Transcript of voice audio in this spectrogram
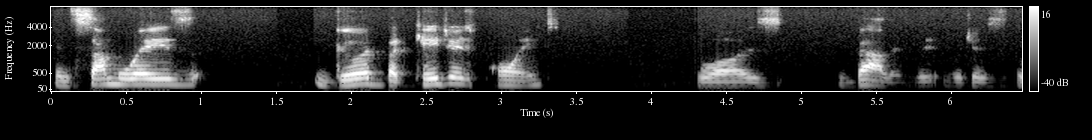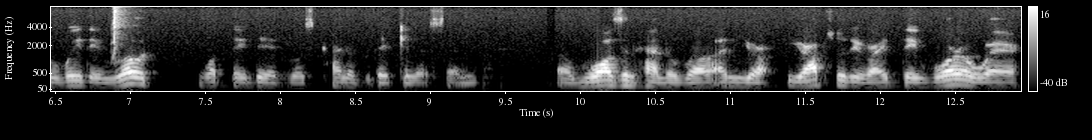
in some ways, good. But KJ's point was valid, which is the way they wrote what they did was kind of ridiculous and uh, wasn't handled well. And you're you're absolutely right. They were aware,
